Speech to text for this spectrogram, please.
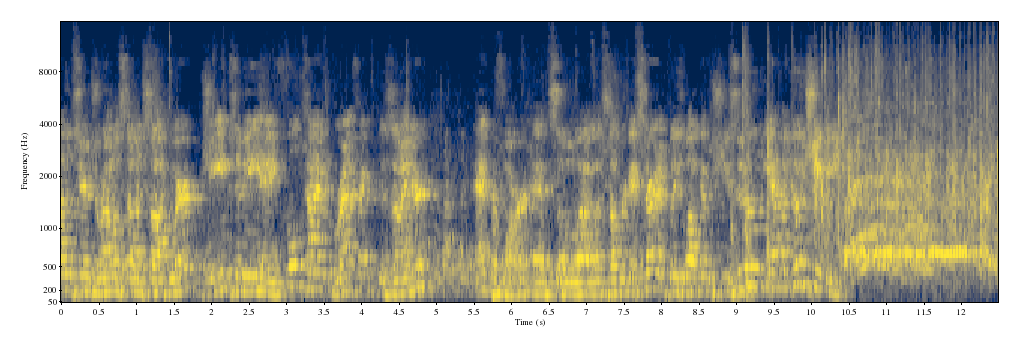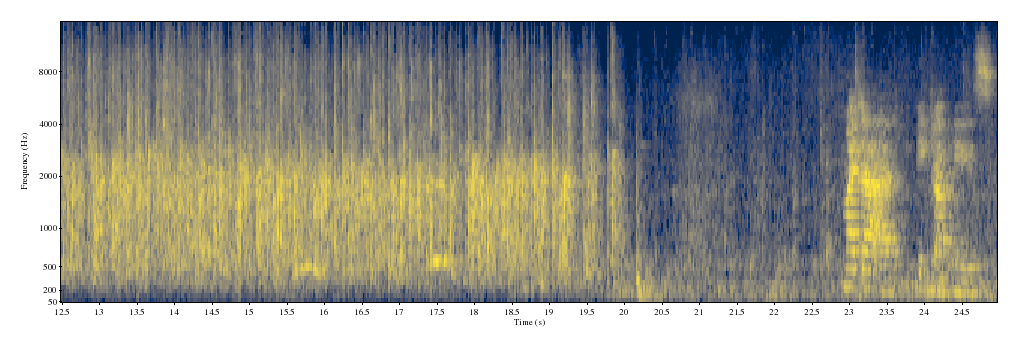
Lives here in Toronto selling software. She aims to be a full-time graphic designer and performer. And so uh, let's help her get started. Please welcome Shizu Yamaguchi. My dad, being Japanese,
